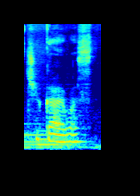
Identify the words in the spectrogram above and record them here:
Чекаю вас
